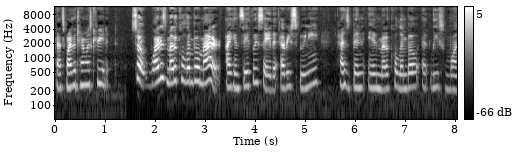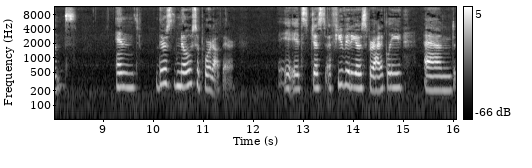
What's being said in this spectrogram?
that's why the term was created. So why does medical limbo matter? I can safely say that every spoonie has been in medical limbo at least once, and there's no support out there. It's just a few videos sporadically, and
